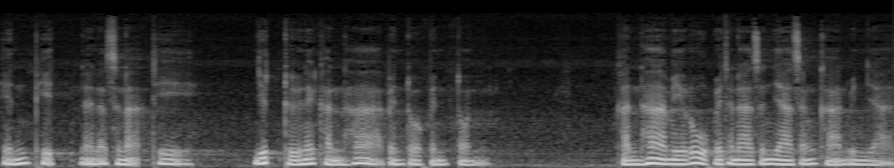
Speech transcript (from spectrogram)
เห็นผิดในลักษณะที่ยึดถือในขันห้าเป็นตัวเป็นตน ขันห้ามีรูปเวทนาสัญญาสังขารวิญญาณ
